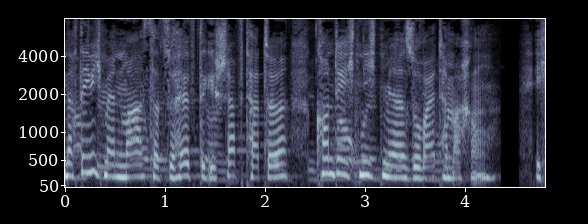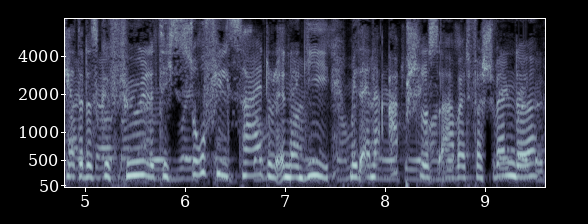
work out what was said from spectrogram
Nachdem ich meinen Master zur Hälfte geschafft hatte, konnte ich nicht mehr so weitermachen. Ich hatte das Gefühl, dass ich so viel Zeit und Energie mit einer Abschlussarbeit verschwende,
